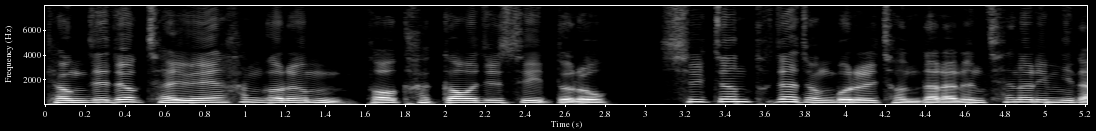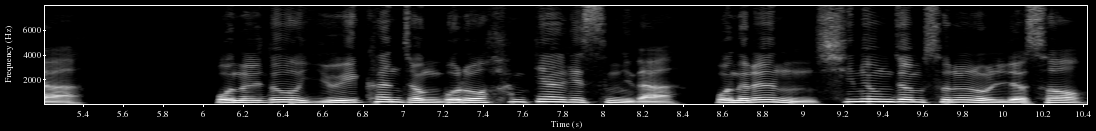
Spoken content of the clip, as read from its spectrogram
경제적 자유에 한 걸음 더 가까워질 수 있도록 실전 투자 정보를 전달하는 채널입니다. 오늘도 유익한 정보로 함께하겠습니다. 오늘은 신용점수를 올려서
